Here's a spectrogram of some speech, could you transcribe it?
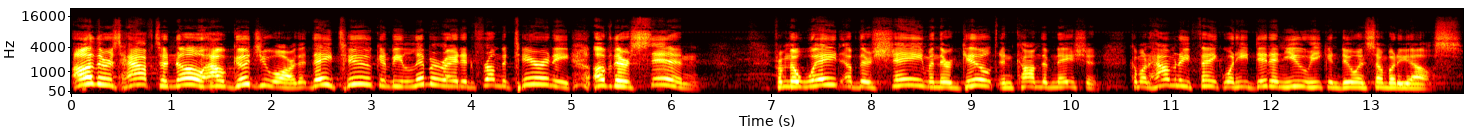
others have to know how good you are, that they too can be liberated from the tyranny of their sin from the weight of their shame and their guilt and condemnation. Come on, how many think what he did in you, he can do in somebody else?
